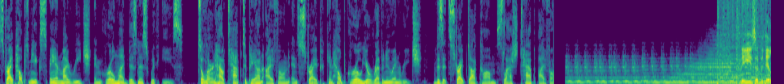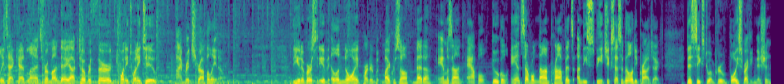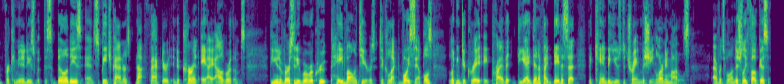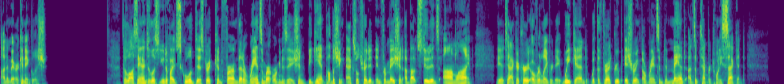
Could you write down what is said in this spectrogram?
Stripe helped me expand my reach and grow my business with ease. To learn how Tap to Pay on iPhone and Stripe can help grow your revenue and reach, visit stripe.com slash tap iPhone. These are the Daily Tech headlines for Monday, October 3rd, 2022. I'm Rich Stroffolino. The University of Illinois partnered with Microsoft, Meta, Amazon, Apple, Google, and several nonprofits on the Speech Accessibility Project. This seeks to improve voice recognition for communities with disabilities and speech patterns not factored into current AI algorithms. The university will recruit paid volunteers to collect voice samples, looking to create a private, de-identified dataset that can be used to train machine learning models. Efforts will initially focus on American English. The Los Angeles Unified School District confirmed that a ransomware organization began publishing exfiltrated information about students online. The attack occurred over Labor Day weekend, with the threat group issuing a ransom demand on September 22nd.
